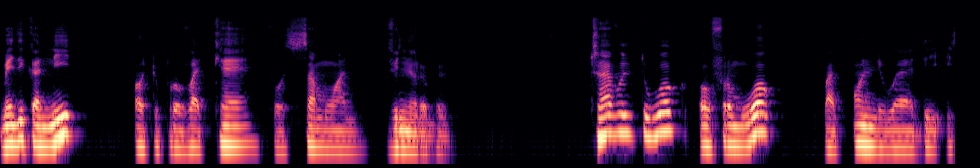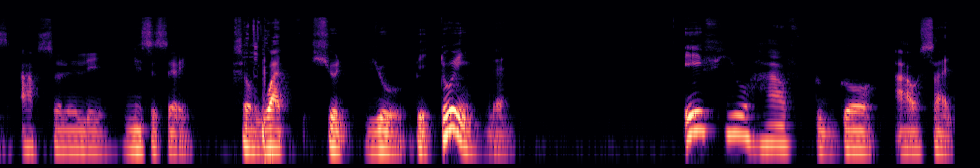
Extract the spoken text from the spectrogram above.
Medical need or to provide care for someone vulnerable. Travel to work or from work, but only where it is absolutely necessary. So what should you be doing then? If you have to go outside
